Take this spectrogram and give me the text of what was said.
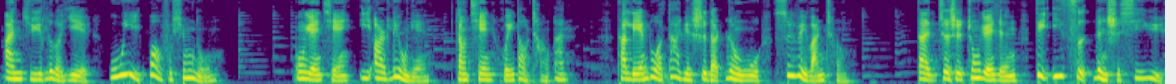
安居乐业，无意报复匈奴。公元前一二六年，张骞回到长安，他联络大月氏的任务虽未完成，但这是中原人第一次认识西域，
